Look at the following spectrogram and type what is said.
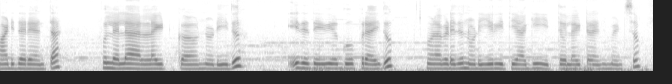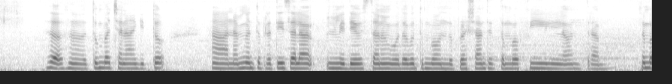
ಮಾಡಿದ್ದಾರೆ ಅಂತ ಫುಲ್ ಎಲ್ಲ ಲೈಟ್ ನೋಡಿ ಇದು. ಇದು ದೇವಿಯ ಗೋಪುರ ಇದು. ಒಳಗಡೆದು ನೋಡಿ, ಈ ರೀತಿಯಾಗಿ ಇತ್ತು ಲೈಟ್ ಅರೇಂಜ್ಮೆಂಟ್ಸು. ತುಂಬ ಚೆನ್ನಾಗಿತ್ತು. ನಮಗಂತೂ ಪ್ರತಿ ಸಲ ಇಲ್ಲಿ ದೇವಸ್ಥಾನಕ್ಕೆ ಹೋದಾಗ ತುಂಬ ಒಂದು ಪ್ರಶಾಂತತೆ ತುಂಬ ಫೀಲ್ ಒಂಥರ, ತುಂಬ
